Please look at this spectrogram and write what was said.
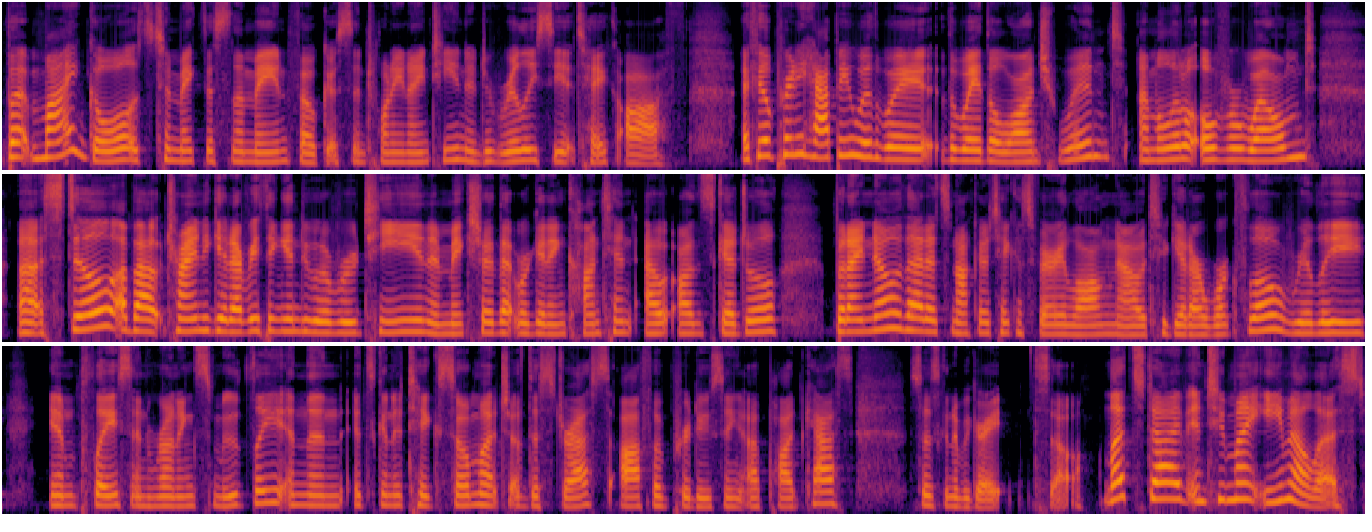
but my goal is to make this the main focus in 2019 and to really see it take off. I feel pretty happy with way the, way the launch went. I'm a little overwhelmed uh, still about trying to get everything into a routine and make sure that we're getting content out on schedule. But I know that it's not going to take us very long now to get our workflow really in place and running smoothly. And then it's going to take so much of the stress off of producing a podcast. So it's going to be great. So let's dive into my email list.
